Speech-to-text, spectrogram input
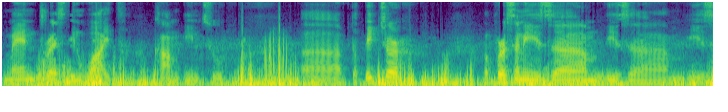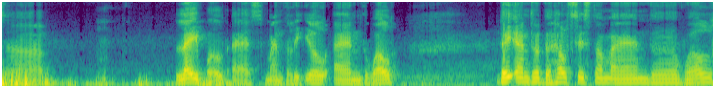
men dressed in white come into uh, the picture. A person is um, is um, is uh, labeled as mentally ill, and well, they enter the health system, and uh, well,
